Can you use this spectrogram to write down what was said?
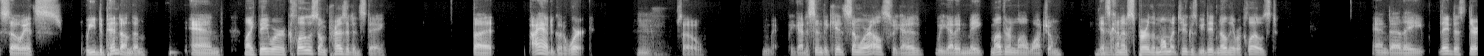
so it's we depend on them, and like they were closed on President's Day, but I had to go to work. Hmm. So we- got to send the kids somewhere else. We got to we got to make mother-in-law watch them. It's kind of spur of the moment too because we didn't know they were closed. And uh, they they just they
